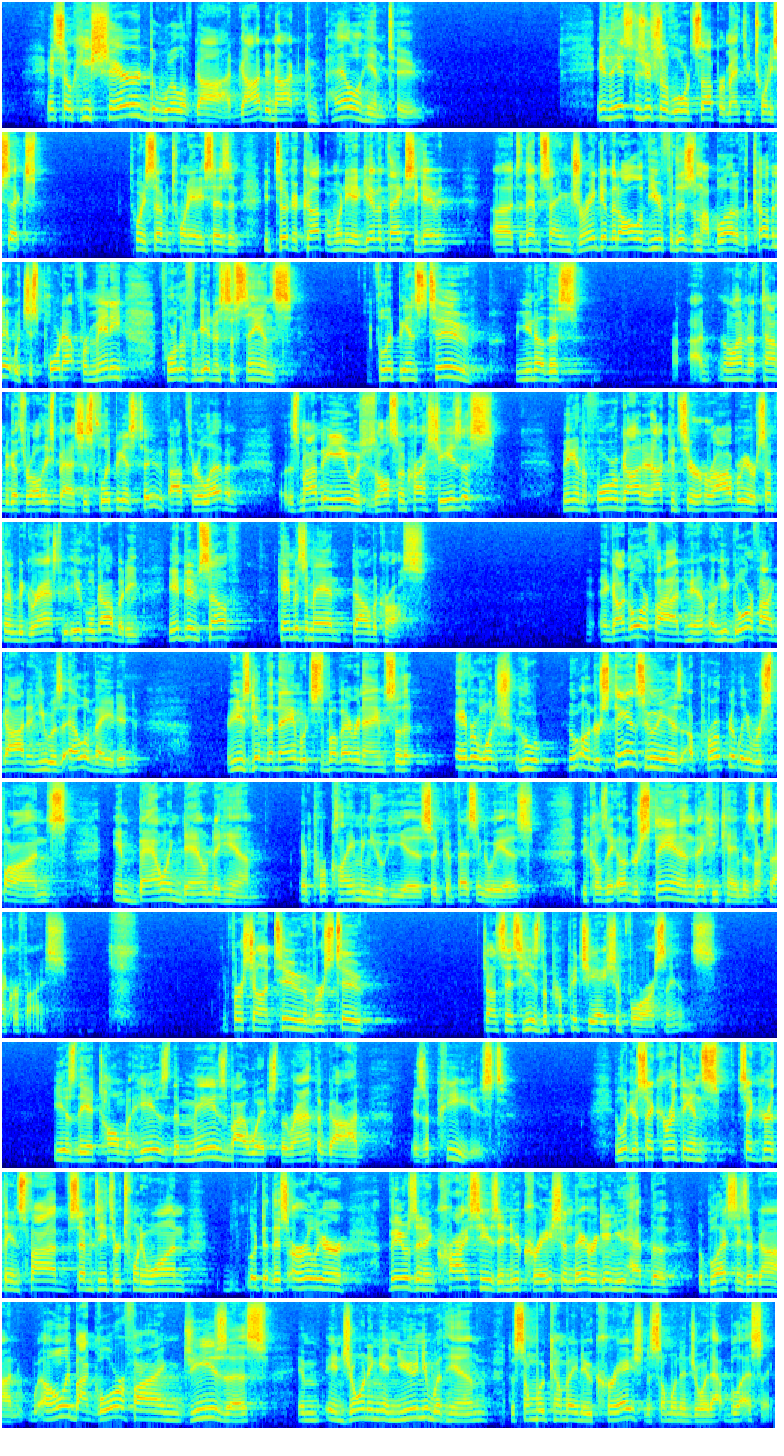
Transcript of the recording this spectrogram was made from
And so he shared the will of God. God did not compel him to. In the institution of Lord's Supper, Matthew 26, 27, 28 says, And he took a cup, and when he had given thanks, he gave it uh, to them, saying, Drink of it, all of you, for this is my blood of the covenant, which is poured out for many for the forgiveness of sins. Philippians 2, you know this. I don't have enough time to go through all these passages. Philippians 2, 5 through 11. This might be you, which is also in Christ Jesus being in the form of God, did not consider robbery or something to be grasped to be equal to God, but he emptied himself, came as a man, died on the cross. And God glorified him, or he glorified God, and he was elevated, or he was given the name which is above every name, so that everyone who, who understands who he is appropriately responds in bowing down to him and proclaiming who he is and confessing who he is, because they understand that he came as our sacrifice. In 1 John 2 and verse 2, John says he is the propitiation for our sins. He is the atonement. He is the means by which the wrath of God is appeased. You look at 2 Corinthians, 2 Corinthians 5, 17 through 21. Looked at this earlier. Videos and in Christ he is a new creation. There again you have the, the blessings of God. Only by glorifying Jesus in, in joining in union with Him, does someone become a new creation? Does someone enjoy that blessing?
